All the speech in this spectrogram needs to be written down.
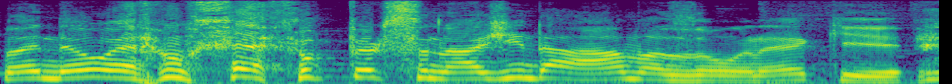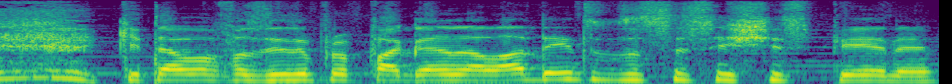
Mas não, era, era o personagem da Amazon, né, que, que tava fazendo propaganda lá dentro do CCXP, né,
